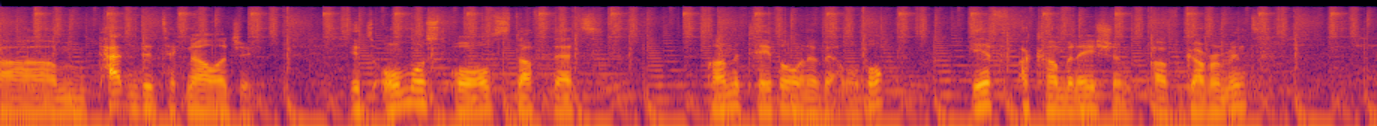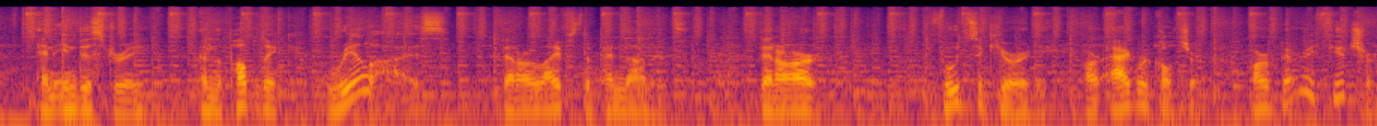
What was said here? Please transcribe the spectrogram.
um, patented technology. It's almost all stuff that's on the table and available if a combination of government and industry and the public realize that our lives depend on it, that our food security, our agriculture, our very future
